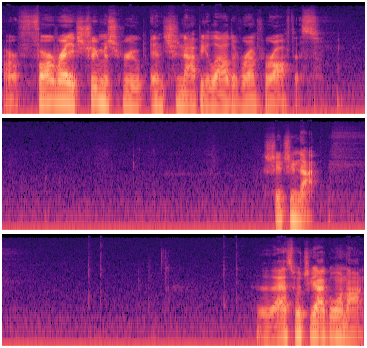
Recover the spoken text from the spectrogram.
are a far right extremist group and should not be allowed to run for office. Shit you not. That's what you got going on.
